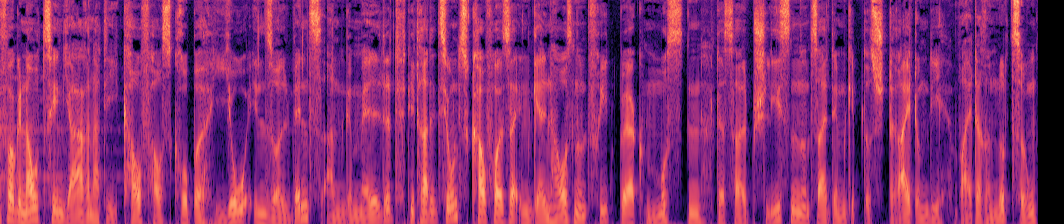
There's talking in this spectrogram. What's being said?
vor genau zehn Jahren hat die Kaufhausgruppe Jo Insolvenz angemeldet. Die Traditionskaufhäuser in Gelnhausen und Friedberg mussten deshalb schließen und seitdem gibt es Streit um die weitere Nutzung.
